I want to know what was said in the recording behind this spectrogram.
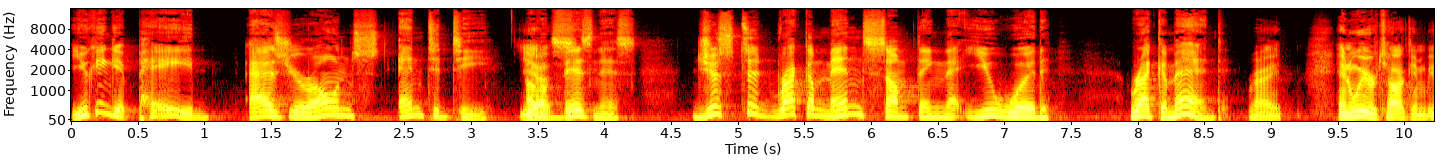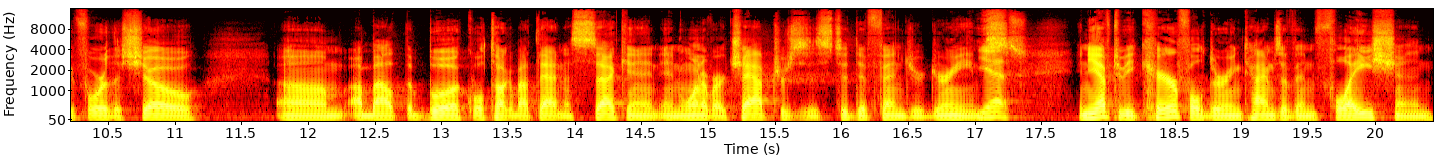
you can get paid as your own entity Yes. of a business just to recommend something that you would recommend. Right. And we were talking before the show um, about the book. We'll talk about that in a second. And one of our chapters is to defend your dreams. Yes. And you have to be careful during times of inflation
